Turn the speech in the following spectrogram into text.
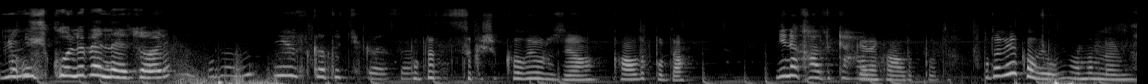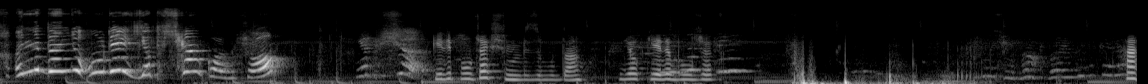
Anne şu kulübe ne söyle? Buradan yüz katı çıkarsın. Burada sıkışıp kalıyoruz ya. Kaldık burada. Yine kaldık ya. Gene kaldık burada. Burada niye kalıyor oyun anlamıyorum. Anne bence oraya yapışkan koymuş o. Yapışır. Gelip bulacak şimdi bizi burada. Yok yeri bulacak. Heh.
